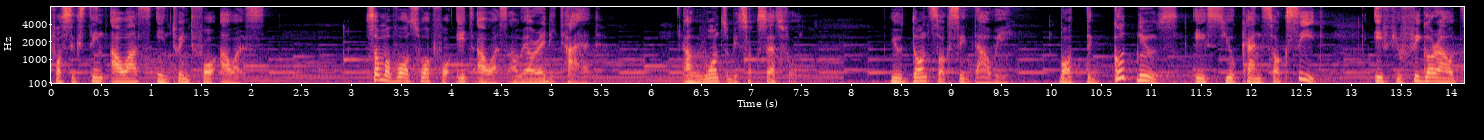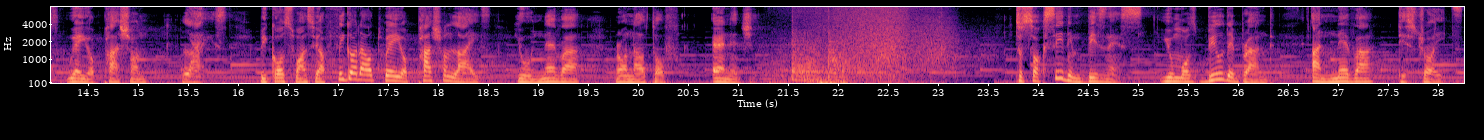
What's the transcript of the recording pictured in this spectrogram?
for 16 hours in 24 hours. Some of us work for 8 hours and we're already tired and we want to be successful. You don't succeed that way. But the good news is you can succeed if you figure out where your passion lies. Because once you have figured out where your passion lies, you will never run out of energy. To succeed in business, you must build a brand and never destroy it.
